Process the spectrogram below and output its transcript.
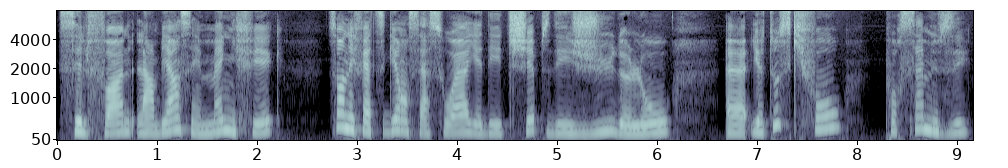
C'est le fun. L'ambiance est magnifique. Si on est fatigué, on s'assoit. Il y a des chips, des jus, de l'eau. Euh, il y a tout ce qu'il faut pour s'amuser.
